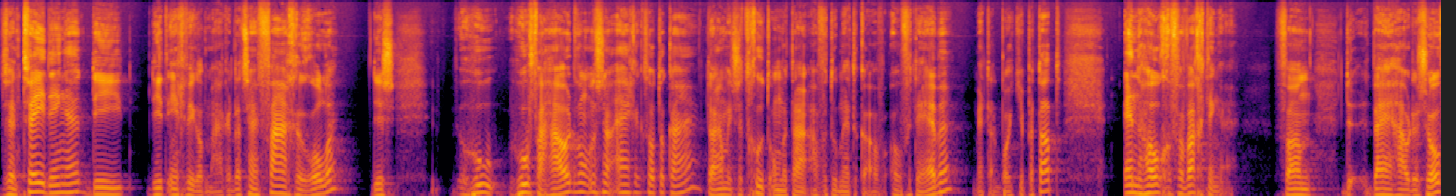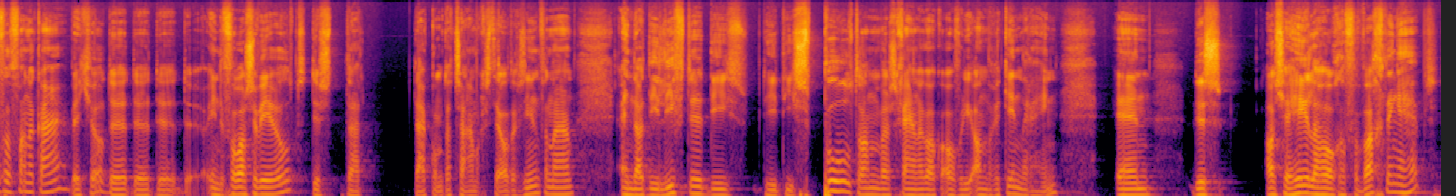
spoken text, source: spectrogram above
zijn twee dingen die, die het ingewikkeld maken. Dat zijn vage rollen. Dus hoe, hoe verhouden we ons nou eigenlijk tot elkaar? Daarom is het goed om het daar af en toe met elkaar over, over te hebben. Met dat bordje patat. En hoge verwachtingen. Van de, wij houden zoveel van elkaar, weet je wel, de, de, de, de, in de volwassen wereld. Dus dat, daar komt dat samengestelde gezin vandaan. En dat die liefde, die, die, die spoelt dan waarschijnlijk ook over die andere kinderen heen. En dus als je hele hoge verwachtingen hebt,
